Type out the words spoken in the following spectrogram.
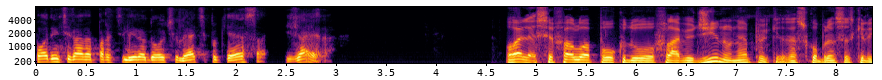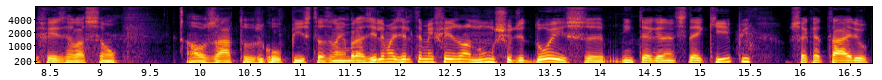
podem tirar da prateleira do Outlet, porque essa já era. Olha, você falou há pouco do Flávio Dino, né? Porque as cobranças que ele fez em relação aos atos golpistas lá em Brasília, mas ele também fez um anúncio de dois eh, integrantes da equipe, o secretário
